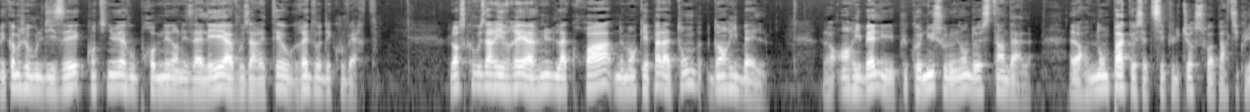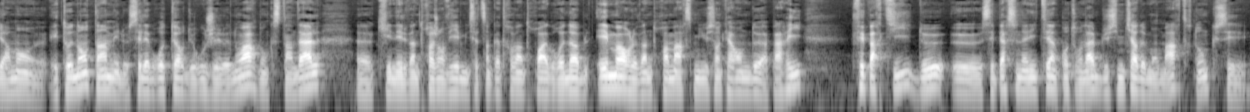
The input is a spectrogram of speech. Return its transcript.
Mais comme je vous le disais, continuez à vous promener dans les allées, à vous arrêter au gré de vos découvertes. Lorsque vous arriverez à Avenue de la Croix, ne manquez pas la tombe d'Henri Bell. Alors Henri Bell, il est plus connu sous le nom de Stendhal. Alors non pas que cette sépulture soit particulièrement euh, étonnante, hein, mais le célèbre auteur du Rouge et le Noir, donc Stendhal, euh, qui est né le 23 janvier 1783 à Grenoble et mort le 23 mars 1842 à Paris, fait partie de euh, ces personnalités incontournables du cimetière de Montmartre. Donc c'est,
